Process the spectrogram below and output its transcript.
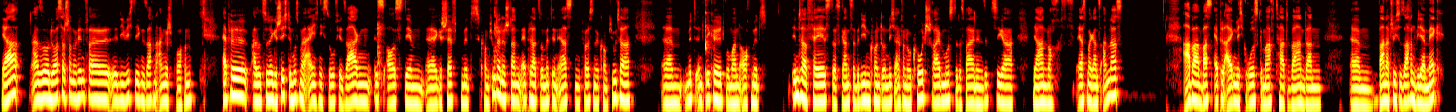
Ja, also du hast ja schon auf jeden Fall äh, die wichtigen Sachen angesprochen. Apple, also zu der Geschichte muss man eigentlich nicht so viel sagen, ist aus dem äh, Geschäft mit Computern entstanden. Apple hat so mit den ersten Personal Computer ähm, mitentwickelt, wo man auch mit Interface das Ganze bedienen konnte und nicht einfach nur Code schreiben musste. Das war in den 70er Jahren noch erstmal ganz anders. Aber was Apple eigentlich groß gemacht hat, waren dann ähm, waren natürlich so Sachen wie der Mac,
